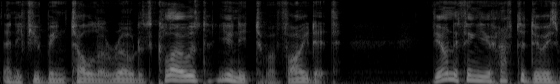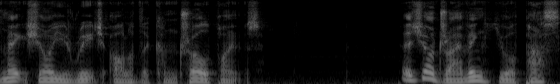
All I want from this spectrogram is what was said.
and if you've been told a road is closed, you need to avoid it. The only thing you have to do is make sure you reach all of the control points. As you're driving, you will pass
